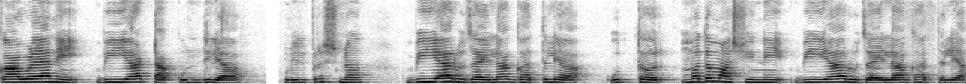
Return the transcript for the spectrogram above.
कावळ्याने बिया टाकून दिल्या. पुढील प्रश्न बिया रुजायला घातल्या. उत्तर मधमाशीने बिया रुजायला घातल्या.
